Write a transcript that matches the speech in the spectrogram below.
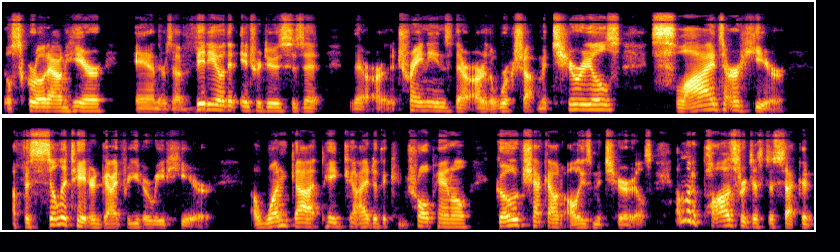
You'll scroll down here and there's a video that introduces it. There are the trainings there are the workshop materials. Slides are here. A facilitator guide for you to read here. A one paid guide to the control panel. Go check out all these materials. I'm going to pause for just a second.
